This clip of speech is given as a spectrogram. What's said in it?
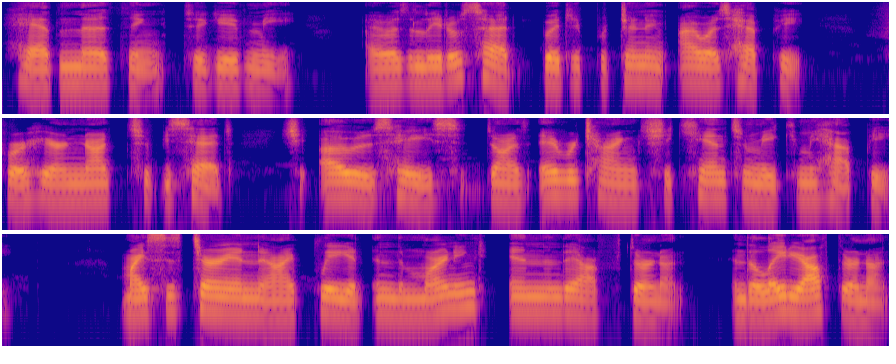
had nothing to give me. I was a little sad, but pretending I was happy for her not to be sad. She always says does time she can to make me happy. My sister and I played in the morning and in the afternoon. In the late afternoon,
